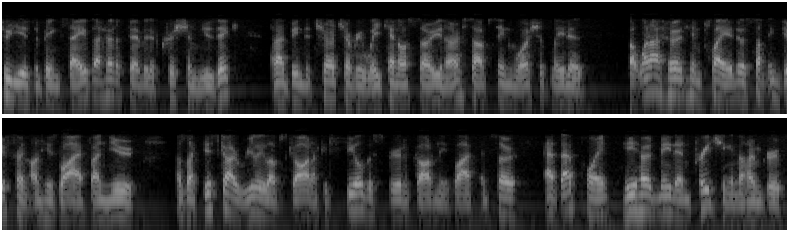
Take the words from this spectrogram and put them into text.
two years of being saved. I heard a fair bit of Christian music, and I'd been to church every weekend or so, you know. So I've seen worship leaders but when I heard him play, there was something different on his life. I knew, I was like, this guy really loves God. I could feel the Spirit of God in his life. And so at that point, he heard me then preaching in the home group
